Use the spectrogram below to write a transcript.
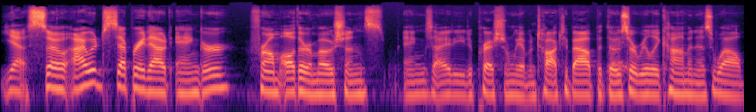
Yes. So I would separate out anger from other emotions anxiety, depression we haven't talked about, but those right. are really common as well.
